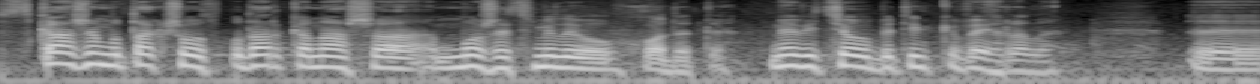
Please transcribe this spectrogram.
Скажемо так, що господарка наша може сміливо входити. Ми від цього би тільки виграли. Е,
